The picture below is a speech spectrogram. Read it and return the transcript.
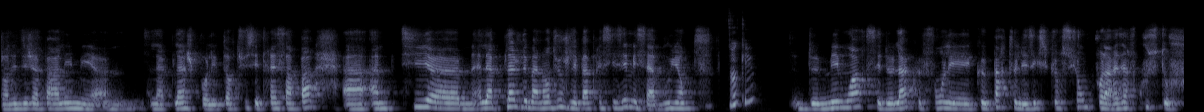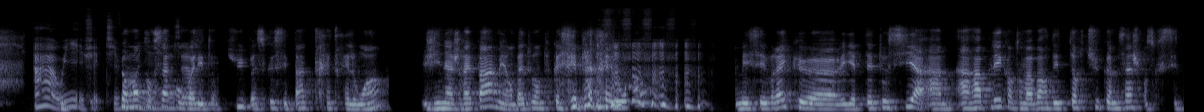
J'en ai déjà parlé, mais euh, la plage pour les tortues, c'est très sympa. Euh, un petit, euh, la plage de Malandure, je ne l'ai pas précisé, mais c'est à Bouillante. Ok. De mémoire, c'est de là que, font les, que partent les excursions pour la réserve Cousteau. Ah oui, effectivement. Comment pour ça qu'on voit les tortues? Parce que c'est pas très très loin. J'y nagerai pas, mais en bateau, en tout cas, c'est pas très loin. Mais c'est vrai qu'il euh, y a peut-être aussi à, rappeler quand on va voir des tortues comme ça, je pense que c'est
